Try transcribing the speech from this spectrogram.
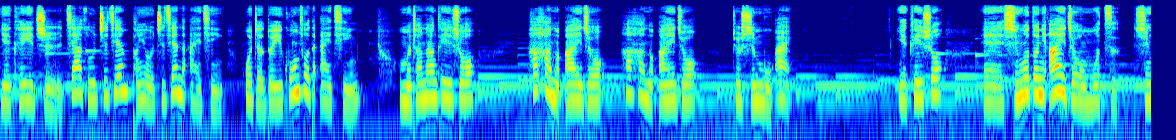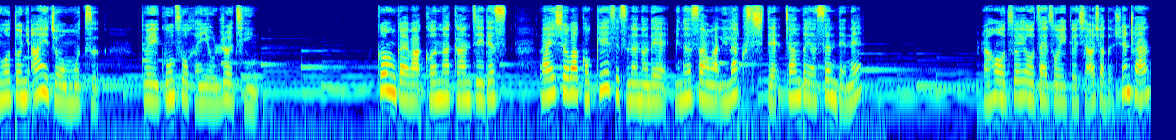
也可以指家族之间、朋友之间的爱情，或者对于工作的爱情。我们常常可以说，哈哈努爱州，哈哈努爱州，就是母爱。也可以说，诶，仕事に爱ジョ母子，仕事に爱ジョ母子，对工作很有热情。今回はこんな感じです。来しは国慶節なので、皆さんはリラックスしてちゃんとやせんでね。然后最后再做一个小小的宣传，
